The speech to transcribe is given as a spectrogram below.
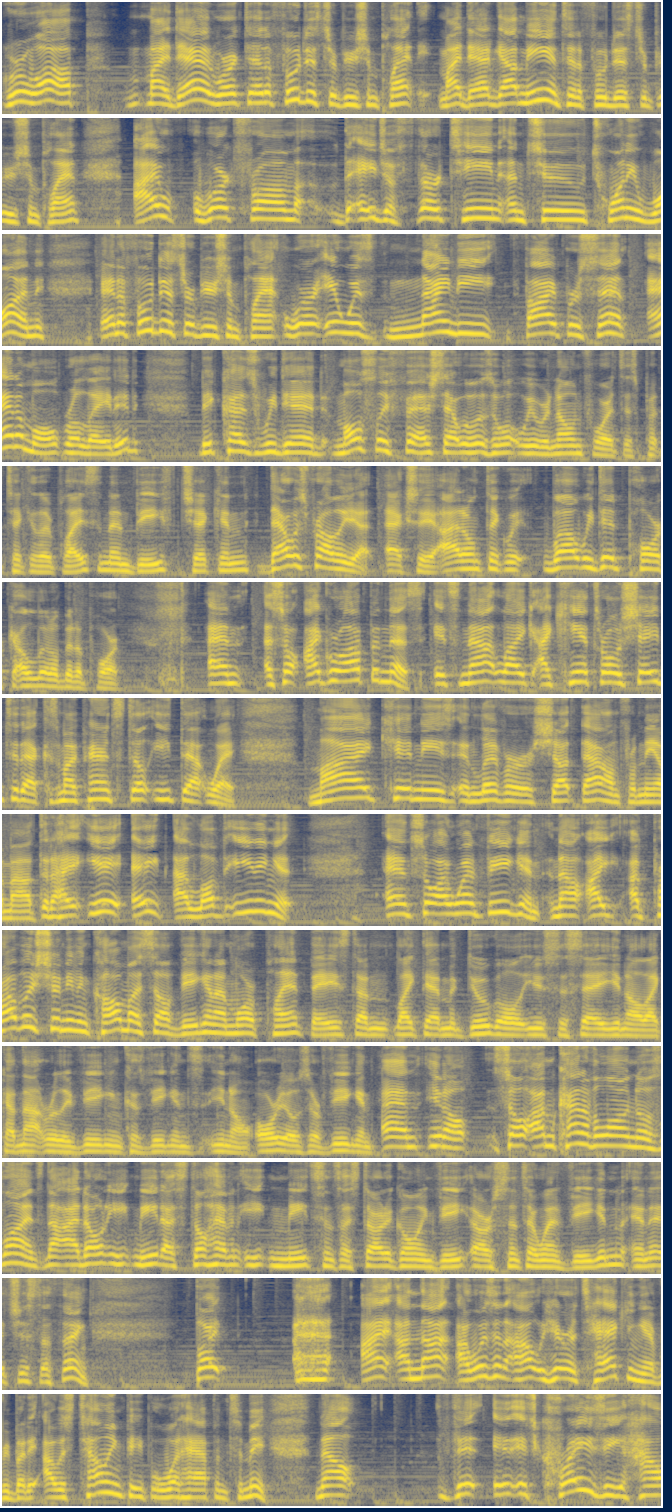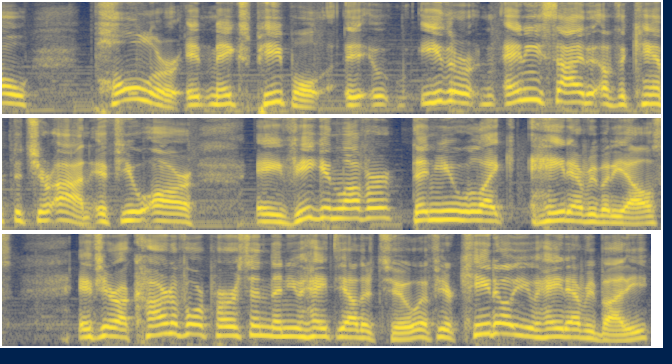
grew up my dad worked at a food distribution plant. My dad got me into the food distribution plant. I worked from the age of 13 until 21 in a food distribution plant where it was 95% animal related because we did mostly fish. That was what we were known for at this particular place. And then beef, chicken. That was probably it, actually. I don't think we, well, we did pork, a little bit of pork. And so I grew up in this. It's not like I can't throw shade to that because my parents still eat that way. My kidneys and liver shut down from the amount that I ate. I loved eating it. And so I went vegan. Now, I, I probably shouldn't even call myself vegan. I'm more plant based. I'm like that McDougall used to say, you know, like I'm not really vegan because vegans, you know, Oreos are vegan. And, you know, so I'm kind of along those lines. Now, I don't eat meat. I still haven't eaten meat since I started going vegan or since I went vegan. And it's just a thing. But I, I'm not, I wasn't out here attacking everybody. I was telling people what happened to me. Now, the, it, it's crazy how polar it makes people, it, either any side of the camp that you're on. If you are a vegan lover, then you like hate everybody else. If you're a carnivore person, then you hate the other two. If you're keto, you hate everybody.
